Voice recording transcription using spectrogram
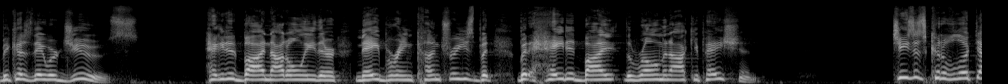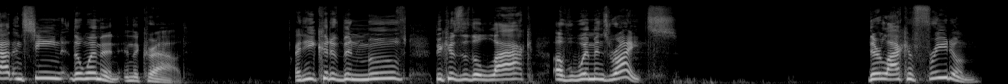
because they were Jews, hated by not only their neighboring countries, but, but hated by the Roman occupation. Jesus could have looked out and seen the women in the crowd, and he could have been moved because of the lack of women's rights their lack of freedom,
